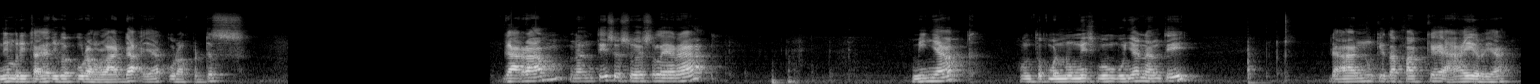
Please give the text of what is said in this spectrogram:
Ini mericanya juga kurang lada ya kurang pedes. Garam nanti sesuai selera. Minyak untuk menumis bumbunya nanti. Dan kita pakai air ya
